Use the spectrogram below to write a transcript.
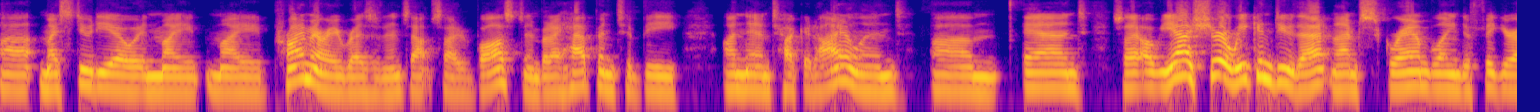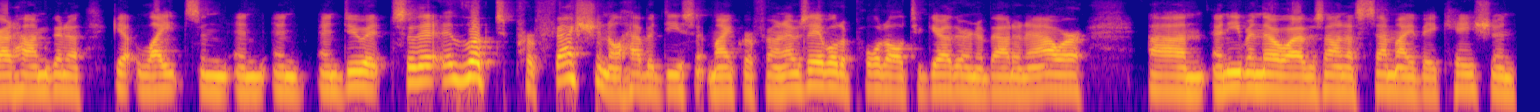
uh, my studio in my my primary residence outside of Boston, but I happen to be on Nantucket Island, um, and so I, oh yeah, sure, we can do that. And I'm scrambling to figure out how I'm going to get lights and and and and do it so that it looked professional, have a decent microphone. I was able to pull it all together in about an hour, um, and even though I was on a semi vacation,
